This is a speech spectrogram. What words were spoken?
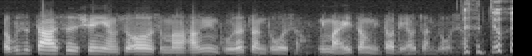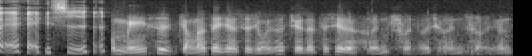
而不是大肆宣扬说哦什么航运股它赚多少，你买一张你到底要赚多少？对，是，我每一次讲到这件事情，我就觉得这些人很蠢，而且很扯。你看，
